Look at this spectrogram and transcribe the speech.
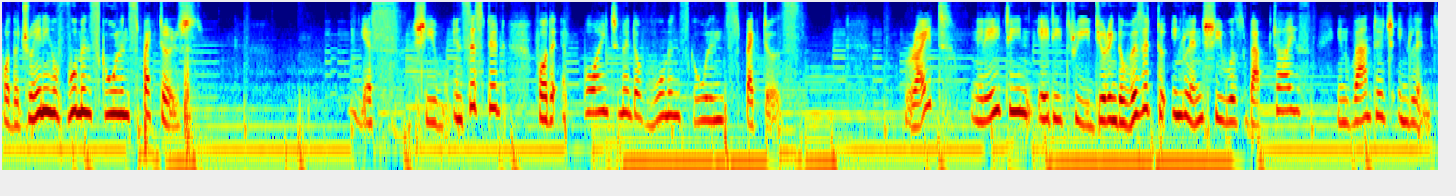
for the training of women school inspectors. Yes, she insisted for the appointment of women school inspectors. Right? In 1883, during the visit to England, she was baptized in Wantage, England.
